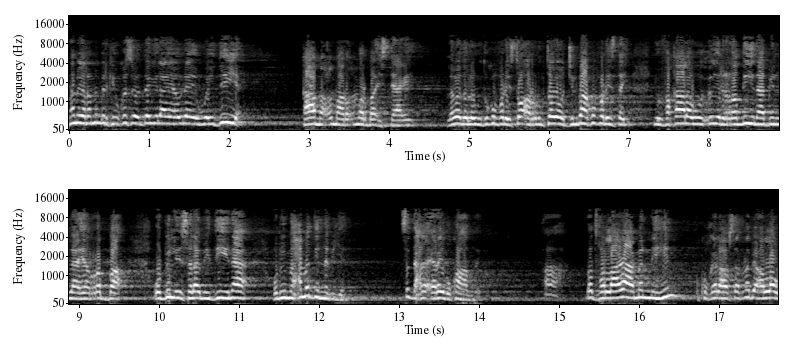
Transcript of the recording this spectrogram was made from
nabigana mimbarkii uu ka soo degi laaya u leeya weydiiya. Qaama cumaru cumar baa istaagay. Labada lowintu ku fadhiistoo arruntay oo jilbaha ku fadhiistay faqaala wuxuu yidhi radiina billaahi rabba wa bilislaami diina wa bimuxamadin nabiya saddexda eray buu ka hadlay. Dad fallaagaha ma nihin ku khilaafsan nabi allow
